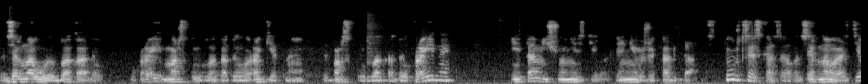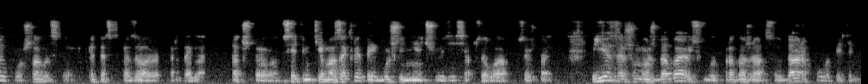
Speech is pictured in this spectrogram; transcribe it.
зерновую блокаду Украины, морскую блокаду, ракетную морскую блокаду Украины – и там ничего не сделали. Они уже когда? Турция сказала, зерновая сделка ушла в историю. Это сказал Эрдоган. Так что с этим тема закрыта, и больше нечего здесь особо обсуждать. Единственное, что можно добавить, что будут продолжаться удары по вот этим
